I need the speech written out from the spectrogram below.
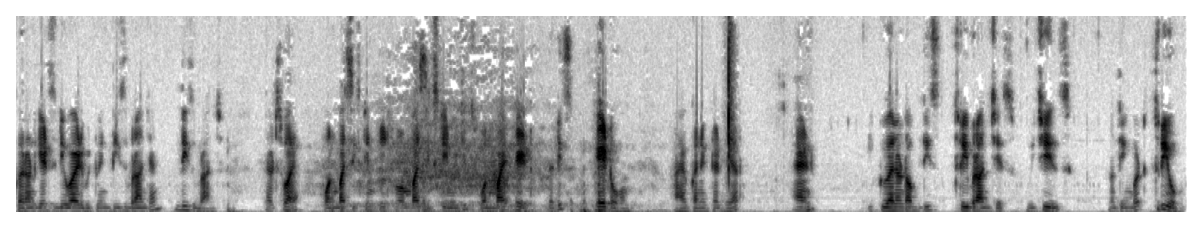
current gets divided between this branch and this branch. That's why 1 by 16 plus 1 by 16 which is 1 by 8 that is 8 ohm. I have connected here. And equivalent of these three branches which is nothing but 3 ohm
